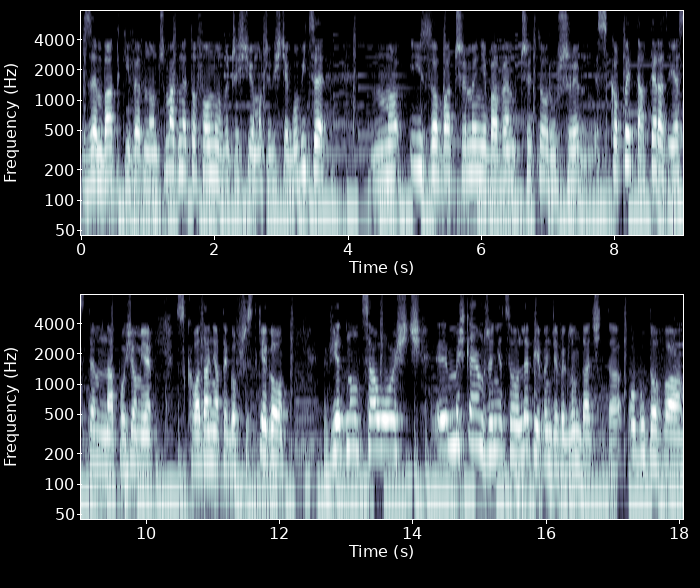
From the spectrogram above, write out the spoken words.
zębatki wewnątrz magnetofonu, wyczyściłem oczywiście głowicę. No i zobaczymy niebawem, czy to ruszy z kopyta. Teraz jestem na poziomie składania tego wszystkiego w jedną całość. Yy, Myślałem, że nieco lepiej będzie wyglądać ta obudowa.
